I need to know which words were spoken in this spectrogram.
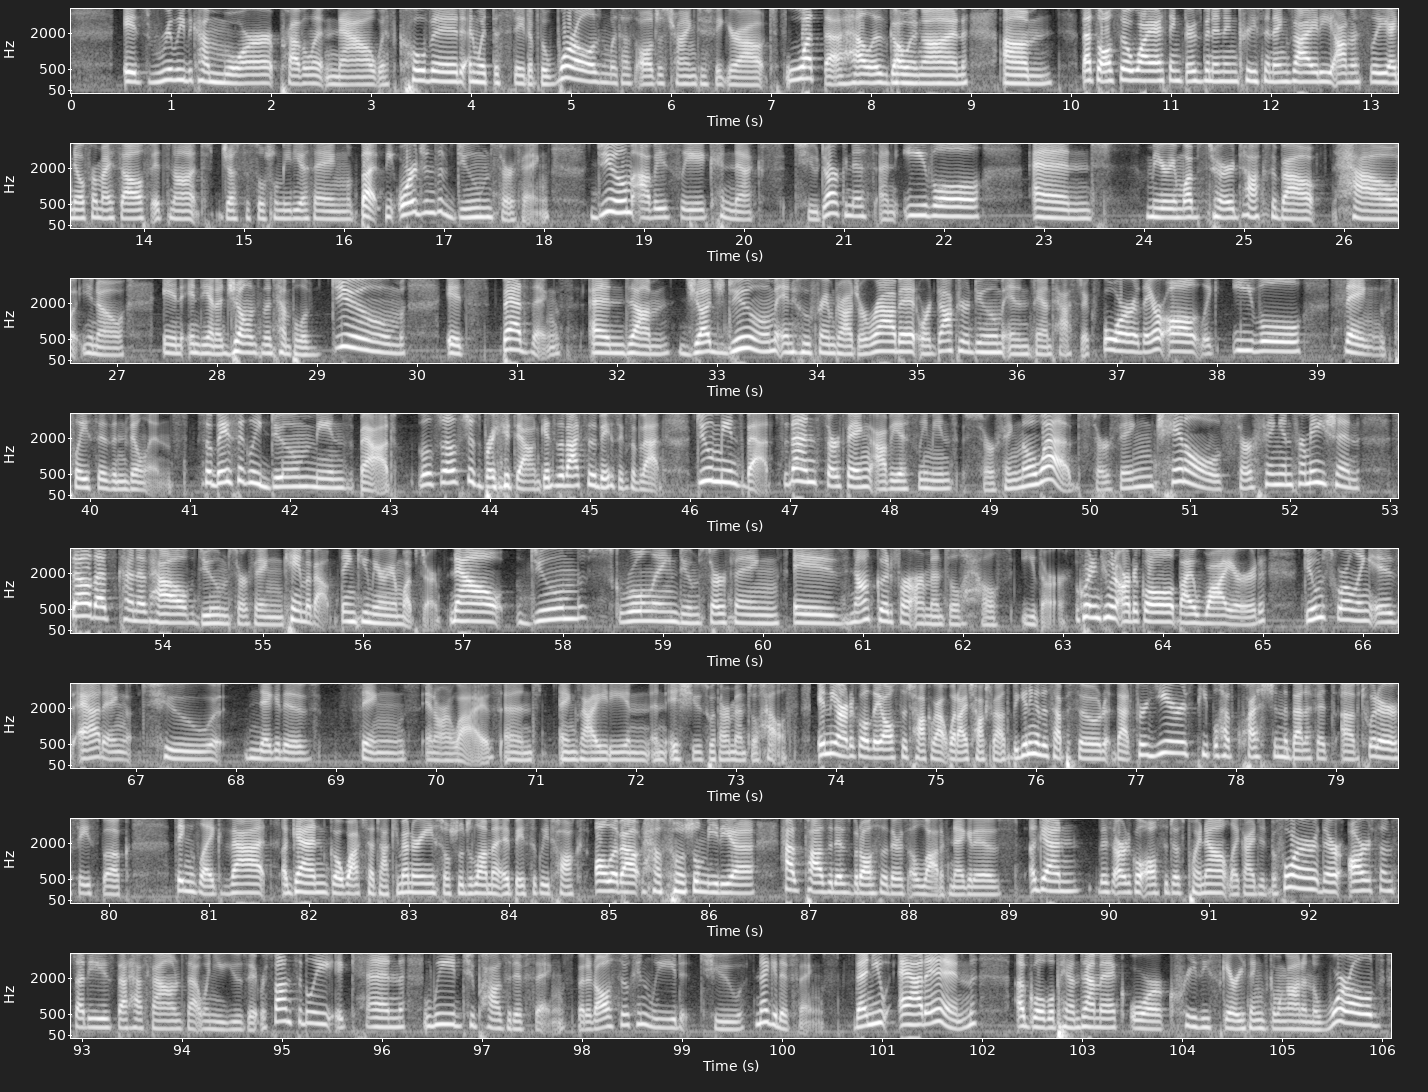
It's really become more prevalent now with COVID and with the state of the world and with us all just trying to figure out what the hell is going on. Um, that's also why I think there's been an increase in anxiety. Honestly, I know for myself, it's not just the social media thing, but the origins of doom surfing. Doom obviously connects to darkness and evil and Merriam Webster talks about how, you know, in Indiana Jones and the Temple of Doom, it's bad things. And um, Judge Doom in Who Framed Roger Rabbit or Doctor Doom in Fantastic Four, they are all like evil things, places, and villains. So basically, Doom means bad let's, let's just break it down. Get to the back to the basics of that. Doom means bad. So then surfing obviously means surfing the web, surfing channels, surfing information. So that's kind of how doom surfing came about. Thank you, Merriam Webster. Now, doom scrolling, doom surfing is not good for our mental health either. According to an article by Wired, doom scrolling is adding to negative things in our lives and anxiety and, and, issues with our mental health. In the article, they also talk about what I talked about at the beginning of this episode that for years people have questioned the benefits of Twitter, Facebook, things like that. Again, go watch that documentary, Social Dilemma. It basically talks all about how social media has positives, but also there's a lot of negatives. Again, this article also does point out, like I did before, there are some studies that have found that when you use it responsibly, it can lead to positive things, but it also can lead to negative things. Then you add in a global pandemic or crazy, scary things going on in the world.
